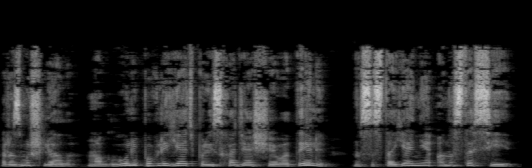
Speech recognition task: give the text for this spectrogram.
размышляла, могло ли повлиять происходящее в отеле на состояние Анастасии.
